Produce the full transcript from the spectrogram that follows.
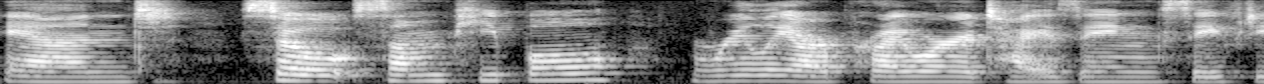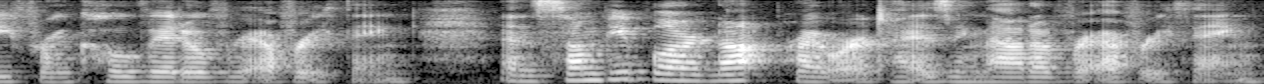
and so some people really are prioritizing safety from COVID over everything. And some people are not prioritizing that over everything.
